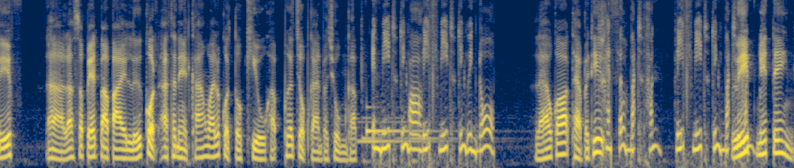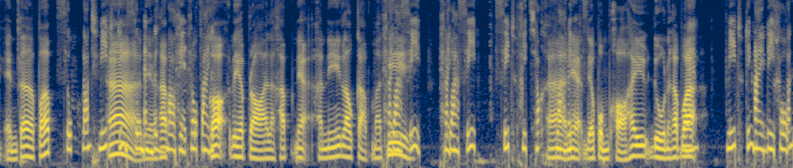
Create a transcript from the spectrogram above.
Leave อ่าแล้ว Space บาร์ไปหรือกด Alternate ค้างไว้แล้วกดตัว Q ครับ เพื่อจบการประชุมครับเอ็นมีติ้ง ออลีฟมีติ้งวินโดว์แล้วก็แท็บไปที่แคนเซิลบัตทันลีฟมีติ้งบัต Leave Meeting Enter ปุ๊บสุลอนมีอ่าติ้งซูมอันเนี่หนึ่ยงครับมอเพจโปรไฟล์ก็เรียบร้อยแล้วครับ เนี่ย อันนี้เรากลับมาฮาวาที่ซีฮาวาซีซิทพิชช็อกอ่าวาเลเนี่ย เดี๋ยวผมขอให้ดูนะครับว่ามีติ้งไอดีโคน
